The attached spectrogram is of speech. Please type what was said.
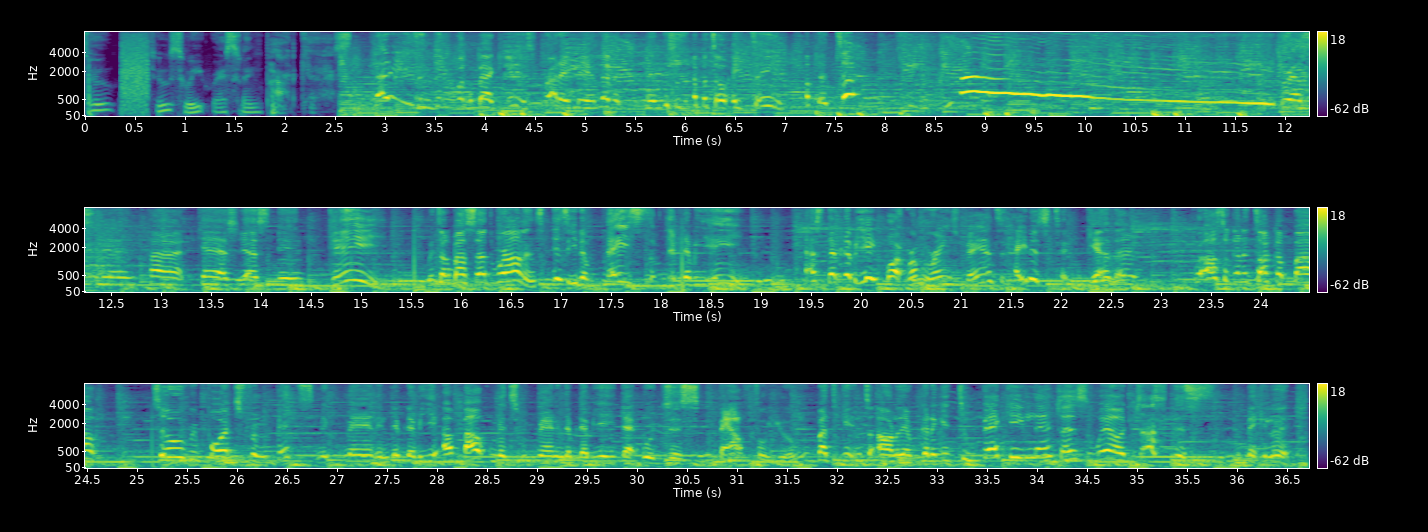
Too Too Sweet Wrestling Podcast. Ladies and gentlemen, welcome back. It is Friday, May 11th, and this is episode 18 of the Too Sweet Wrestling Podcast. Yes, indeed. We talk about Seth Rollins. Is he the face of WWE? Has WWE brought Roman Reigns fans and haters together? We're also going to talk about two reports from Vince McMahon and WWE about Vince McMahon and WWE that will just baffle you. We're about to get into all of that. We're going to get to Becky Lynch as well, Justice Becky Lynch.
